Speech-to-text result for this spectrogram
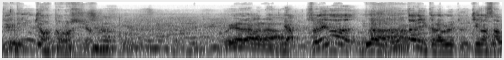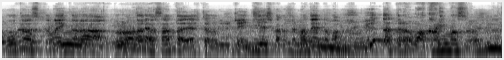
できんじゃんって話じゃんあいやだからいやそれがフロンターレに比べるとうちがサポーター少ないからフロンターレは3体出したけどうちは1でしか出せませんとか言うんだったら分かりますよ別に。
